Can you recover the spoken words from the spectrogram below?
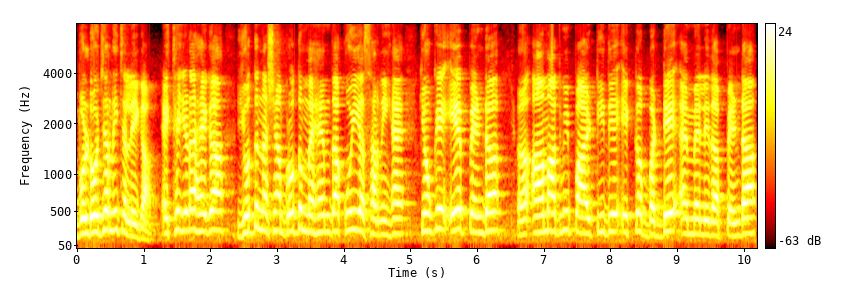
ਬੁਲਡੋਜ਼ਰ ਨਹੀਂ ਚੱਲੇਗਾ। ਇੱਥੇ ਜਿਹੜਾ ਹੈਗਾ ਯੁੱਧ ਨਸ਼ਿਆਂ ਵਿਰੁੱਧ ਮੁਹਿੰਮ ਦਾ ਕੋਈ ਅਸਰ ਨਹੀਂ ਹੈ, ਕਿਉਂਕਿ ਇਹ ਪਿੰਡ ਆਮ ਆਦਮੀ ਪਾਰਟੀ ਦੇ ਇੱਕ ਵੱਡੇ ਐਮਐਲਏ ਦਾ ਪਿੰਡ ਆ।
